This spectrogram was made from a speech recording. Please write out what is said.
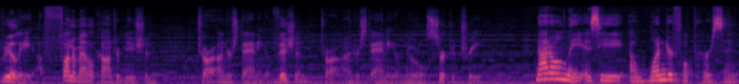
really a fundamental contribution to our understanding of vision, to our understanding of neural circuitry. Not only is he a wonderful person,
